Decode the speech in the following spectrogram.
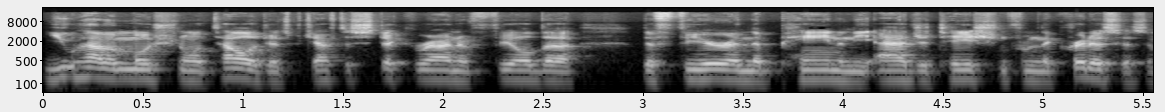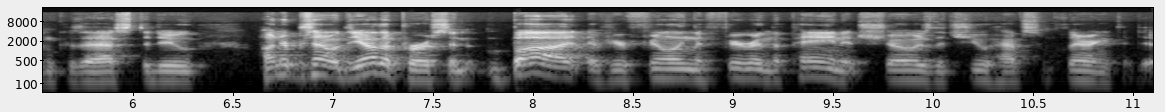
You have emotional intelligence, but you have to stick around and feel the, the fear and the pain and the agitation from the criticism because it has to do 100% with the other person. But if you're feeling the fear and the pain, it shows that you have some clearing to do.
